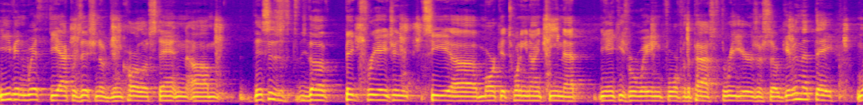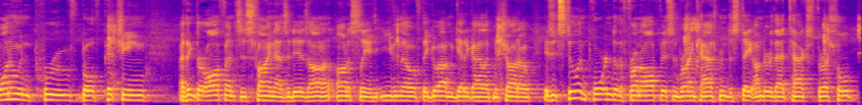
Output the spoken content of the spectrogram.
even with the acquisition of Giancarlo Stanton. Um, this is the big free agency uh, market 2019 that the Yankees were waiting for for the past three years or so. Given that they want to improve both pitching, I think their offense is fine as it is. Honestly, even though if they go out and get a guy like Machado, is it still important to the front office and Brian Cashman to stay under that tax threshold?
